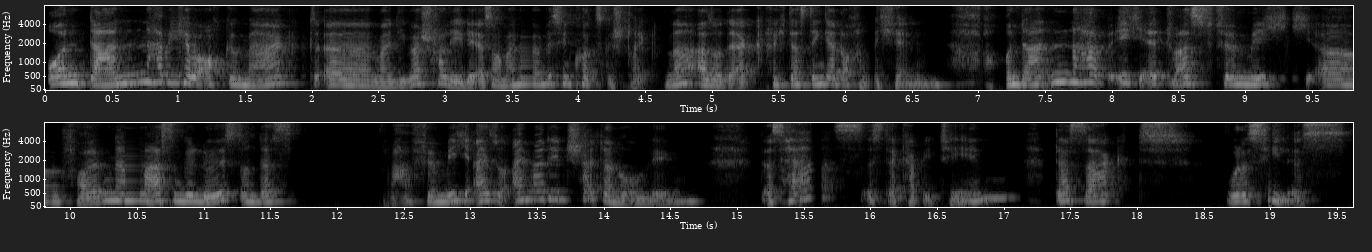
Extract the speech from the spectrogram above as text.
Und dann habe ich aber auch gemerkt, äh, mein lieber Scholli, der ist auch manchmal ein bisschen kurz gestreckt. Ne? Also der kriegt das Ding ja doch nicht hin. Und dann habe ich etwas für mich äh, folgendermaßen gelöst und das war für mich also einmal den Schalter nur umlegen. Das Herz ist der Kapitän, das sagt, wo das Ziel ist.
